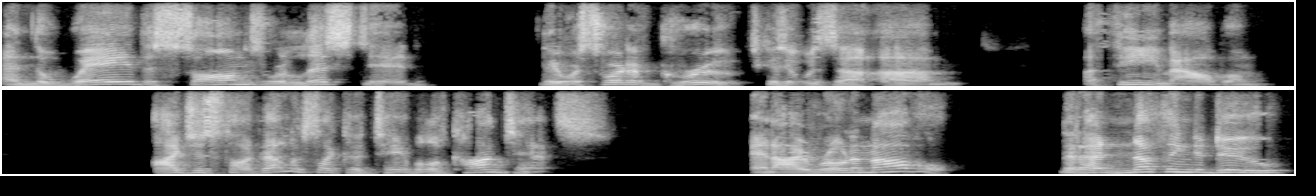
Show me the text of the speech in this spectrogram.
and the way the songs were listed, they were sort of grouped because it was a, um, a theme album. I just thought that looks like a table of contents. And I wrote a novel that had nothing to do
